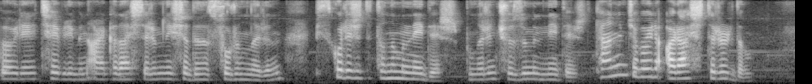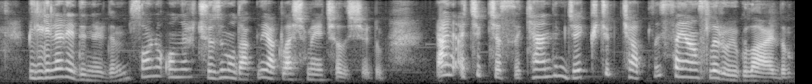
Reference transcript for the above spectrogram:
böyle çevremin, arkadaşlarımın yaşadığı sorunların psikolojide tanımı nedir, bunların çözümü nedir? Kendimce böyle araştırırdım. Bilgiler edinirdim. Sonra onları çözüm odaklı yaklaşmaya çalışırdım. Yani açıkçası kendimce küçük çaplı seanslar uygulardım.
